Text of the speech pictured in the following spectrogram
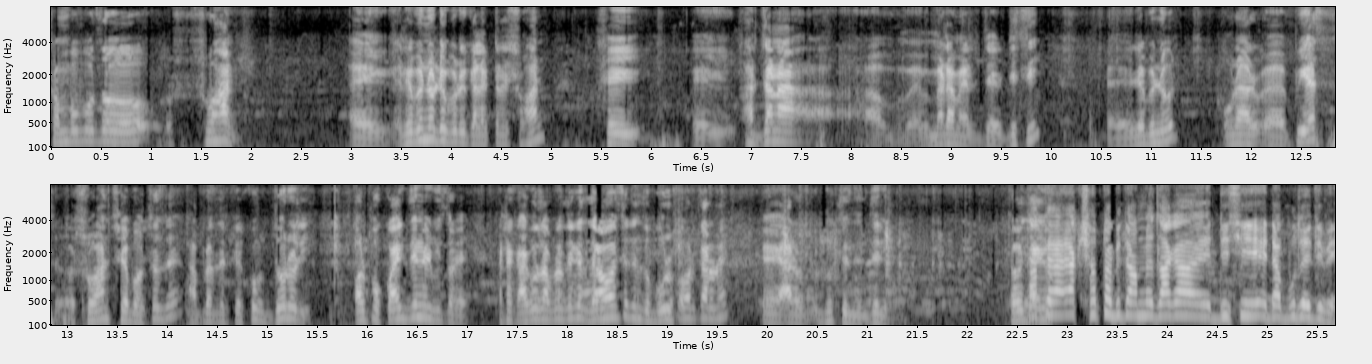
সম্ভবত সোহান। এই রেভিনিউ ডেপুটি কালেক্টরের সোহান। সেই এই ফারজানা ম্যাডামের যে ডিসি রেভিনিউর ওনার পিএস সোহান সে বলছে যে আপনাদেরকে খুব জরুরি অল্প কয়েকদিনের ভিতরে একটা কাগজ আপনাদেরকে দেওয়া হয়েছে কিন্তু ভুল হওয়ার কারণে আরও দু তিন দিন দেরি হবে। তো তাতে এক সপ্তাহ ভিতরে আপনার জায়গা ডিসি এটা বুঝাই দিবে।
